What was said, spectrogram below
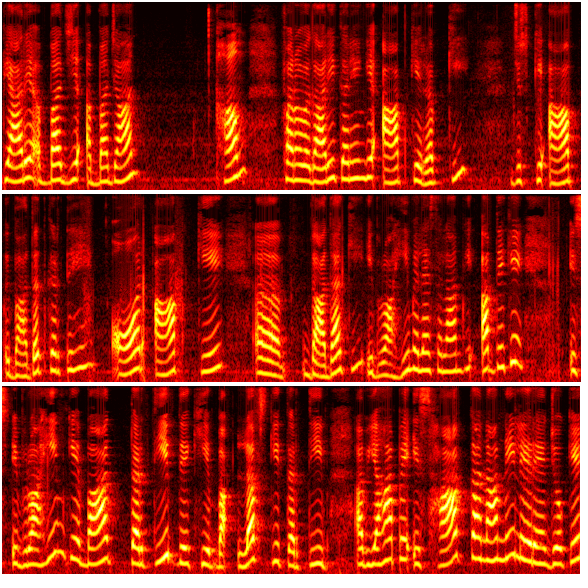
پیارے ابا جی ابا جان ہم فرموداری کریں گے آپ کے رب کی، جس کے آپ عبادت کرتے ہیں، اور آپ کے دادا کی، ابراہیم علیہ السلام کی۔ اب دیکھیں، اس ابراہیم کے بعد ترتیب دیکھیے لفظ کی ترتیب۔ اب یہاں پہ اسحاق کا نام نہیں لے رہے ہیں، جو کہ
